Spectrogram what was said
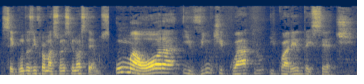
segundo as informações que nós temos. 1 hora e 24 e 47.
